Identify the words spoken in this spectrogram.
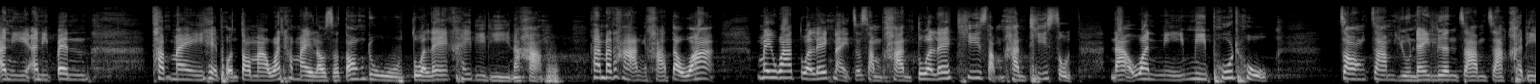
อันนี้อันนี้เป็นทำไมเหตุผลต่อมาว่าทำไมเราจะต้องดูตัวเลขให้ดีๆนะคะ ท่านประธานคะแต่ว่าไม่ว่าตัวเลขไหนจะสำคัญตัวเลขที่สำคัญที่สุดณวันนี้มีผู้ถูก จองจำอยู่ในเรือนจำจากคดี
